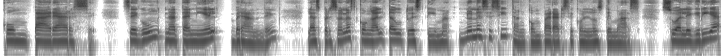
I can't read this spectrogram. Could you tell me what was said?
compararse. Según Nathaniel Branden, las personas con alta autoestima no necesitan compararse con los demás. Su alegría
